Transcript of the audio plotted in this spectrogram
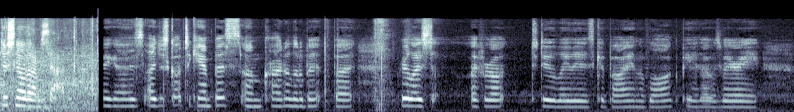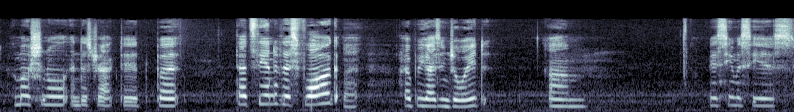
just know that I'm sad. Hey guys, I just got to campus, um, cried a little bit, but realized I forgot to do Lalhia's goodbye in the vlog because I was very emotional and distracted. But that's the end of this vlog. I hope you guys enjoyed. Um, miss you, Macias.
